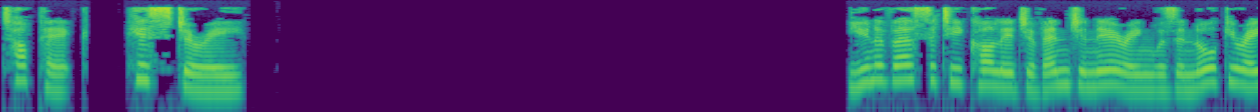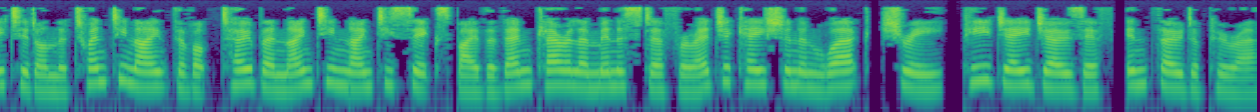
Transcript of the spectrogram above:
Topic: History. University College of Engineering was inaugurated on 29 October 1996 by the then Kerala Minister for Education and Work, Shri. P. J. Joseph, in Thodupuzha.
